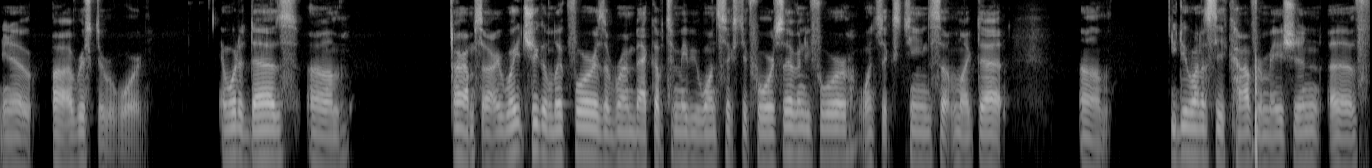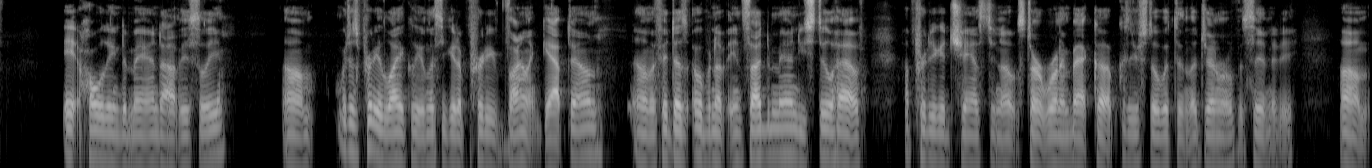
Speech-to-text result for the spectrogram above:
you know, uh, risk to reward. And what it does, um, or I'm sorry, weight you can look for is a run back up to maybe 164, 74, 116, something like that. Um, you do want to see confirmation of it holding demand, obviously, um, which is pretty likely unless you get a pretty violent gap down. Um, if it does open up inside demand, you still have a pretty good chance to you know, start running back up because you're still within the general vicinity. Um,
